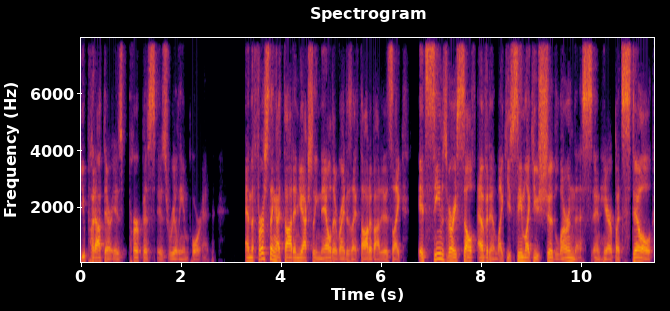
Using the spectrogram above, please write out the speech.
you put out there is purpose is really important and the first thing I thought, and you actually nailed it right as I thought about it, is like, it seems very self evident. Like you seem like you should learn this in here, but still,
